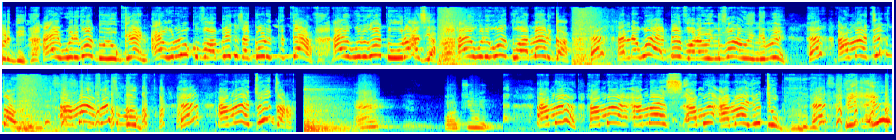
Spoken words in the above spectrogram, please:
security, I will go to Ukraine. I will look for big security there. I will go to Russia. I will go to America. Eh? And why are they following following me? Eh? Am I TikTok? Am I Facebook? Eh? Am I Twitter? Hein? Continue. Am I, am I, am I, am I, am I YouTube? Eh? If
